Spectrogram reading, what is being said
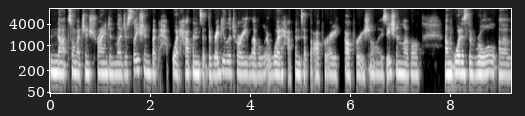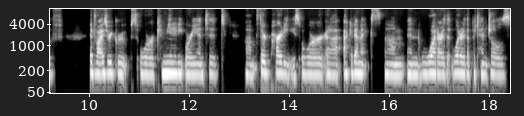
not so much enshrined in legislation, but ha- what happens at the regulatory level or what happens at the operate operationalization level. Um, what is the role of advisory groups or community-oriented um, third parties or uh, academics, um, and what are the what are the potentials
